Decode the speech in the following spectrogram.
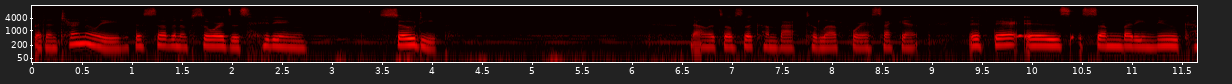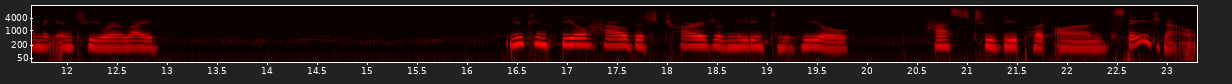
But internally, the Seven of Swords is hitting so deep. Now, let's also come back to love for a second. If there is somebody new coming into your life, you can feel how this charge of needing to heal has to be put on stage now.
